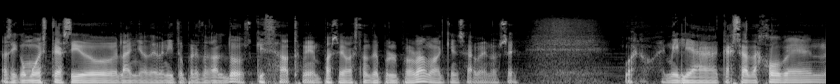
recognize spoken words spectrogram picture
así como este ha sido el año de Benito Pérez Galdós. Quizá también pase bastante por el programa, quién sabe, no sé. Bueno, Emilia, casada joven,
